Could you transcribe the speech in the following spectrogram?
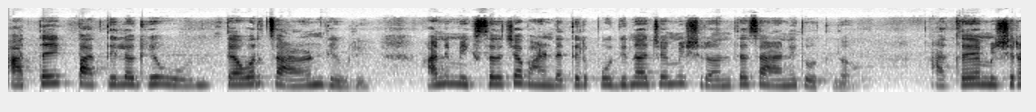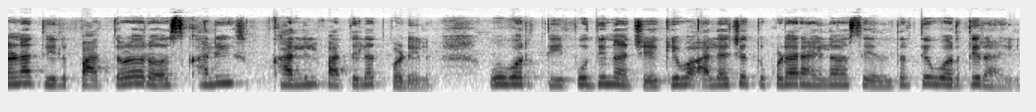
आता एक पातेलं घेऊन त्यावर चाळण ठेवली आणि मिक्सरच्या भांड्यातील पुदिनाचे मिश्रण त्या चाळणीत ओतलं. आता या मिश्रणातील पातळ रस खाली खालील पातेल्यात पडेल व वरती पुदिनाचे किंवा आल्याचे तुकडा राहिला असेल तर ते वरती राहील.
